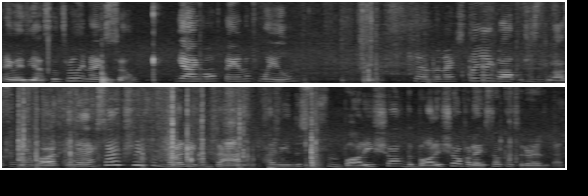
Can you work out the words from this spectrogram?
Anyways, yeah, so it's really nice. So, yeah, I got a fan as well. Then the next thing I got, which is the last thing I got, and it's actually from Body Bath. I mean, this is from Body Shop, the Body Shop, but I still consider it as Bath.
